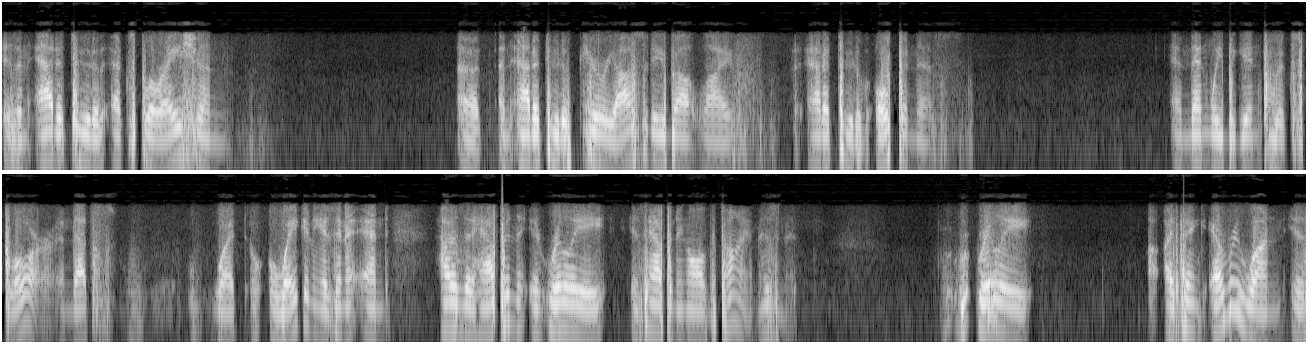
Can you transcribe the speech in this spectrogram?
is an attitude of exploration, uh, an attitude of curiosity about life, an attitude of openness, and then we begin to explore, and that's what awakening is. And, and how does it happen? It really is happening all the time, isn't it? R- really, I think everyone is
